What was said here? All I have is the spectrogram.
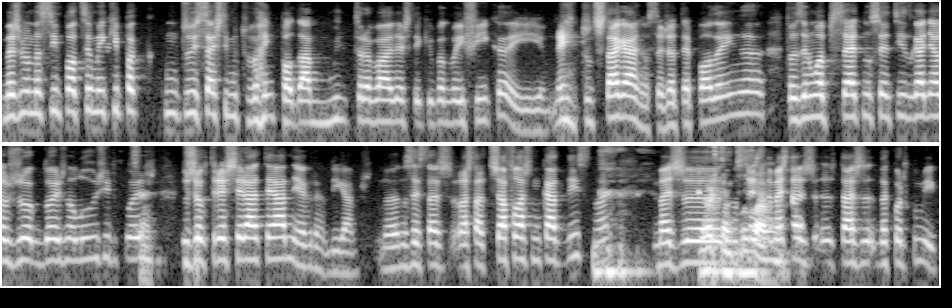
mas mesmo assim pode ser uma equipa que, como tu disseste muito bem, pode dar muito trabalho a esta equipa do Benfica e nem tudo está a ganho, ou seja, até podem uh, fazer um upset no sentido de ganhar o jogo 2 na luz e depois Sim. do jogo 3 ser até à negra, digamos. Não, sei se estás, lá está, já falaste um bocado disso, não é? Mas uh, não sei se também estás, estás de acordo comigo.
